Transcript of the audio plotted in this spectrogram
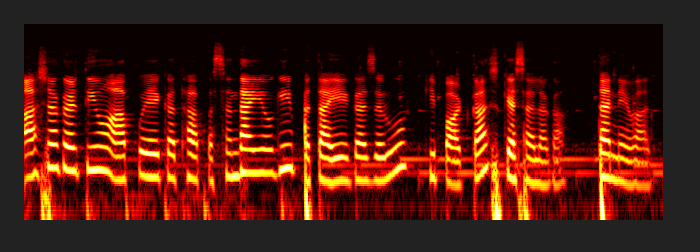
आशा करती हूँ आपको ये कथा पसंद आई होगी। बताइएगा ज़रूर कि पॉडकास्ट कैसा लगा। धन्यवाद।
